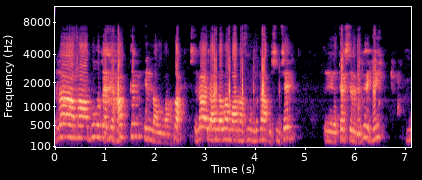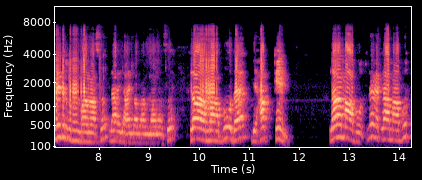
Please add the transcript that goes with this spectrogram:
la ma'bude bi hakkin illallah. Bak işte la ilahe illallah manasını ne yapmışım şey? E, tefsir ediyor. Diyor ki nedir bunun manası? La ilahe illallah'ın manası. La ma'bude bi hakkin. La ma'bud. Ne demek la ma'bud?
